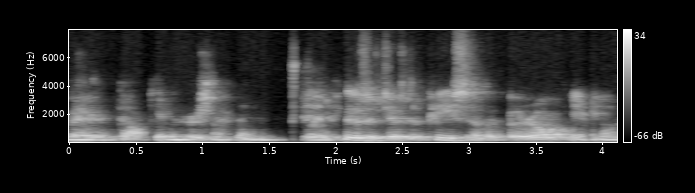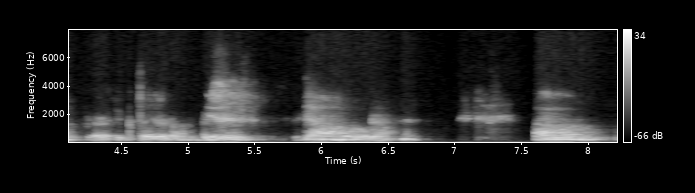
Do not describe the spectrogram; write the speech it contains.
fourteen meg document or something. This is just a piece of it, but it all came out very clear on the download on it. Um,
